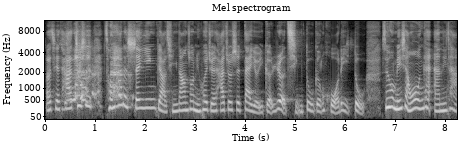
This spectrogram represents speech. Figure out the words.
而且她就是从她的。声音、表情当中，你会觉得她就是带有一个热情度跟活力度，所以我们想问问看安妮塔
